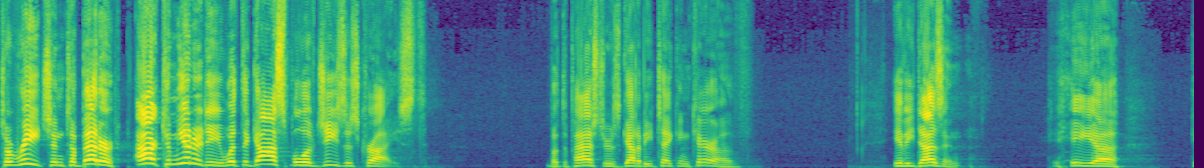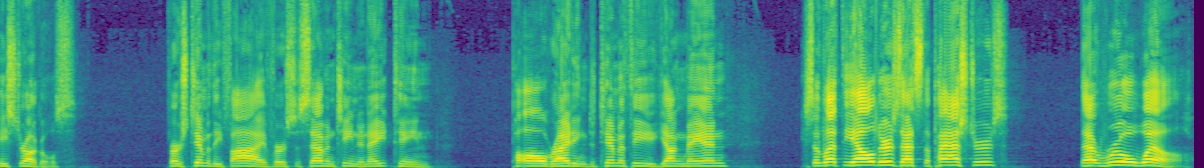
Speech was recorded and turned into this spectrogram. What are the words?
to reach and to better our community with the gospel of Jesus Christ. But the pastor's got to be taken care of. If he doesn't, he, uh, he struggles. 1 Timothy 5, verses 17 and 18. Paul writing to Timothy, a young man, he said, Let the elders, that's the pastors, that rule well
